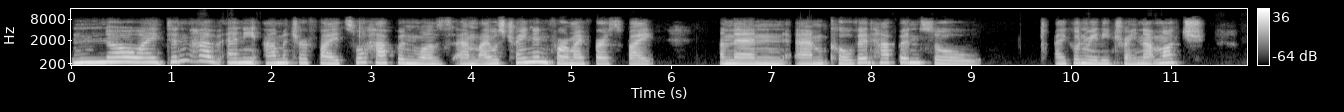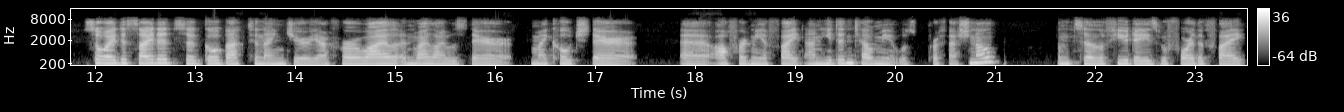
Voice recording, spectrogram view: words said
No, I didn't have any amateur fights. What happened was um, I was training for my first fight, and then um, COVID happened, so I couldn't really train that much. So I decided to go back to Nigeria for a while. And while I was there, my coach there uh, offered me a fight, and he didn't tell me it was professional until a few days before the fight.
